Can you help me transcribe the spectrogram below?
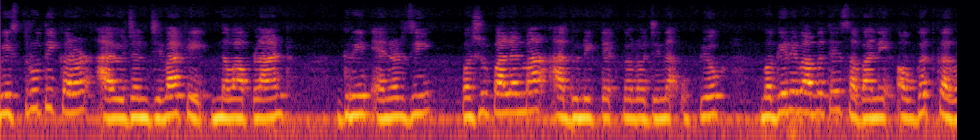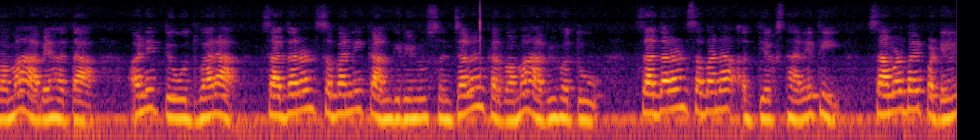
વિસ્તૃતીકરણ આયોજન જેવા કે નવા પ્લાન્ટ ગ્રીન એનર્જી, પશુપાલનમાં આધુનિક ટેકનોલોજીના ઉપયોગ વગેરે બાબતે સભાને અવગત કરવામાં આવ્યા હતા અને તેઓ દ્વારા સાધારણ સભાની કામગીરીનું સંચાલન કરવામાં આવ્યું હતું. સાધારણ સભાના અધ્યક્ષ સ્થાનેથી સામળભાઈ પટેલ,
